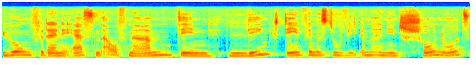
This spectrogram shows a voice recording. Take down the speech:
Übungen für deine ersten Aufnahmen. Den Link, den findest du wie immer in den Show Notes.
